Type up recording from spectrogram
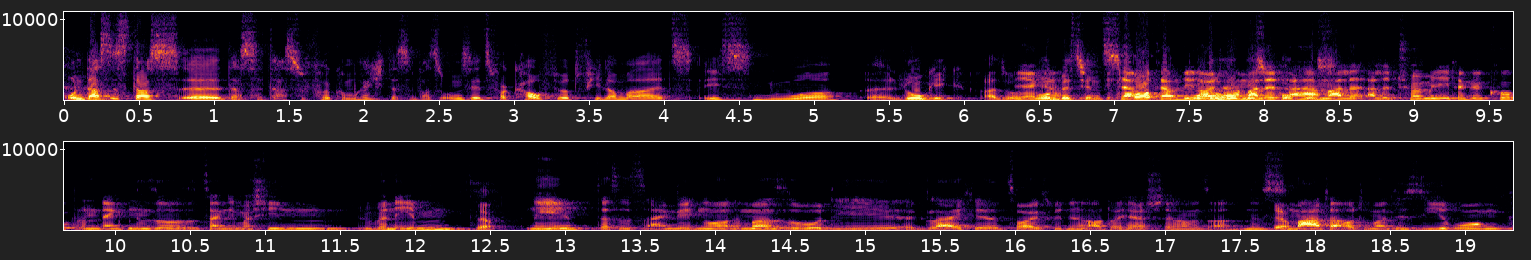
Und das ist das, äh, das, da hast du vollkommen recht, das, was uns jetzt verkauft wird vielermals, ist nur äh, Logik. Also ja, nur ein bisschen Spot. Ich glaube, glaub, die Leute haben, alle, haben alle, alle, Terminator geguckt und denken so, sozusagen die Maschinen übernehmen. Ja. Nee, das ist eigentlich nur immer so die gleiche Zeugs wie den Autoherstellern, eine smarte Automatisierung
